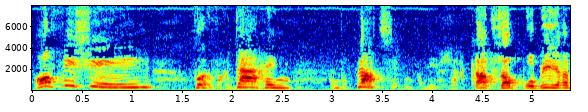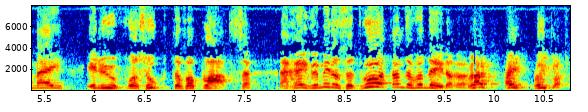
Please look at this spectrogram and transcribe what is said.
officieel, voor verdaging en verplaatsing van deze zaak. Nou, ik zal proberen mij in uw verzoek te verplaatsen. En geef inmiddels het woord aan de verdediger. Hé, hey, Blinkert.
